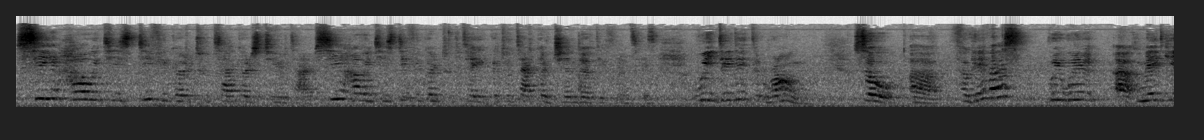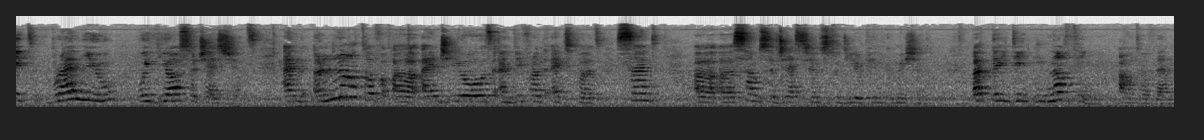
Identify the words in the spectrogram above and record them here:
see how it is difficult to tackle stereotypes, see how it is difficult to take to tackle gender differences. We did it wrong. So uh, forgive us. We will uh, make it brand new with your suggestions. And a lot of uh, NGOs and different experts sent some suggestions to the European Commission but they did nothing out of them.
